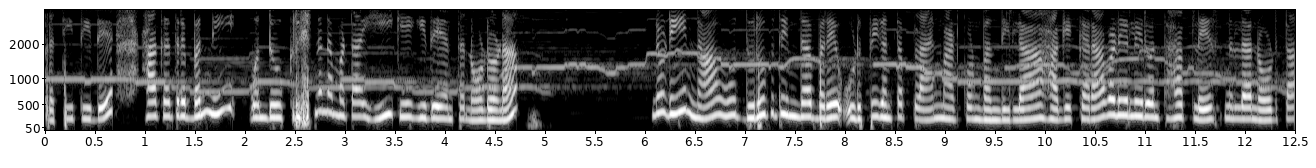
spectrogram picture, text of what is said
ಪ್ರತೀತಿ ಇದೆ. ಹಾಗಾದರೆ ಬನ್ನಿ, ಒಂದು ಕೃಷ್ಣನ ಮಠ ಹೀಗೇಗಿದೆ ಅಂತ ನೋಡೋಣ. ನೋಡಿ, ನಾವು ದುರ್ಗದಿಂದ ಬರೀ ಉಡುಪಿಗಂತ ಪ್ಲ್ಯಾನ್ ಮಾಡ್ಕೊಂಡು ಬಂದಿಲ್ಲ. ಹಾಗೆ ಕರಾವಳಿಯಲ್ಲಿರುವಂತಹ ಪ್ಲೇಸ್ನೆಲ್ಲ ನೋಡ್ತಾ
